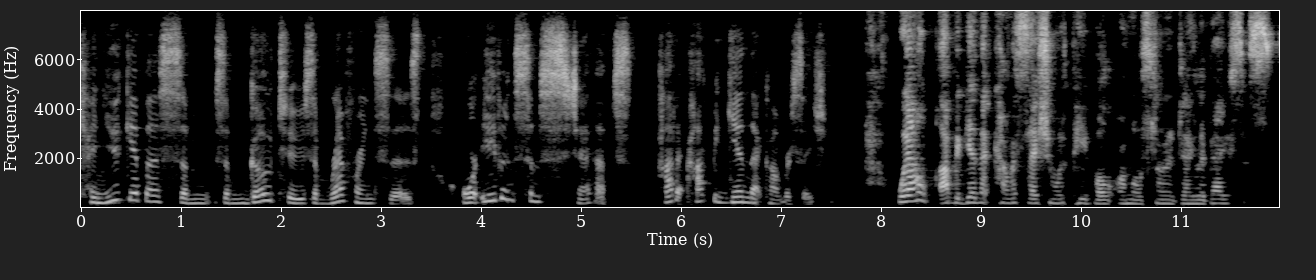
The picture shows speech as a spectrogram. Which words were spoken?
Can you give us some some go-to, some references, or even some steps how to how to begin that conversation? Well, I begin that conversation with people almost on a daily basis.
